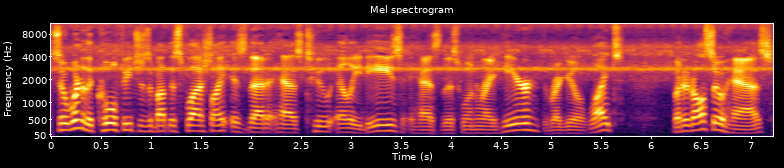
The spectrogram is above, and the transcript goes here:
So one of the cool features about this flashlight is that it has two LEDs. It has this one right here, the regular light, but it also has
